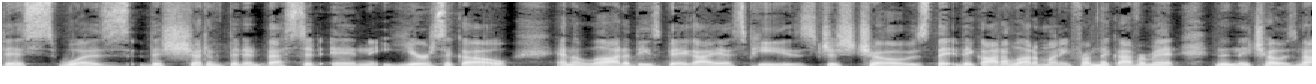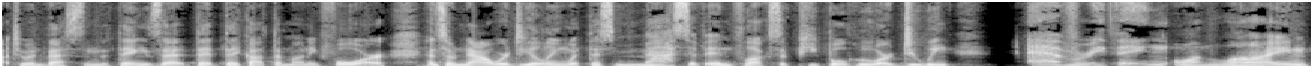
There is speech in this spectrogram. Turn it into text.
this was, this should have been invested in years ago. And a lot of these big ISPs just chose, they, they got a lot of money from the government and then they chose not to invest in the things that, that they got the money for. And so now we're dealing with this massive influx of people who are doing everything online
